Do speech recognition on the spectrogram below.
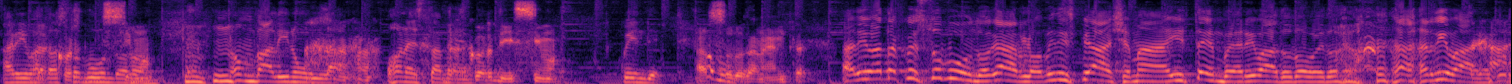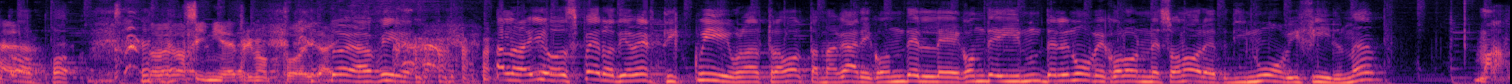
arrivato a questo punto no, non vali nulla, onestamente. D'accordissimo. Quindi, assolutamente. Comunque, arrivato a questo punto, Carlo, mi dispiace, ma il tempo è arrivato dove doveva arrivare, eh, purtroppo. doveva finire prima o poi. Dai. doveva finire. Allora, io spero di averti qui un'altra volta, magari con delle, con dei, delle nuove colonne sonore di nuovi film ma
